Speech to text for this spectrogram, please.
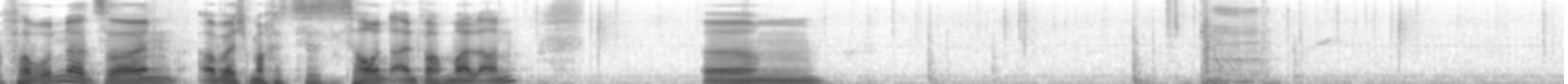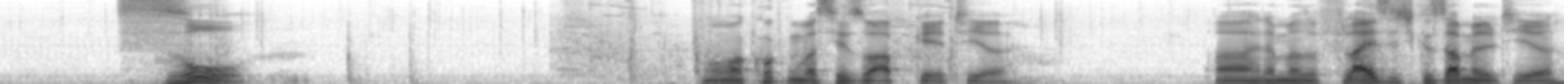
verwundert sein, aber ich mache jetzt den Sound einfach mal an. Ähm so. Wollen wir mal gucken, was hier so abgeht hier. Ah, hat er mal so fleißig gesammelt hier.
